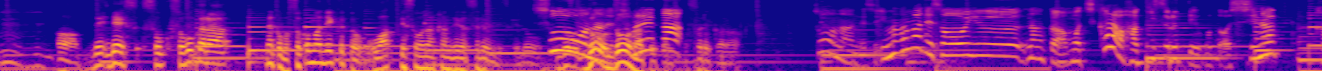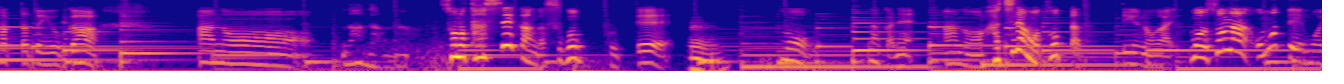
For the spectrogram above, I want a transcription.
うんうん、あででそそこからなんかもうそこまでいくと終わってそうな感じがするんですけど、そうなんです。どうなってたんですか？それから。そうなんです今までそういうなんかもう力を発揮するっていうことはしなかったというかあのー、なんだろうなその達成感がすごくて、うん、もうなんかねあの8段を取ったっていうのがもうそんな思っても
